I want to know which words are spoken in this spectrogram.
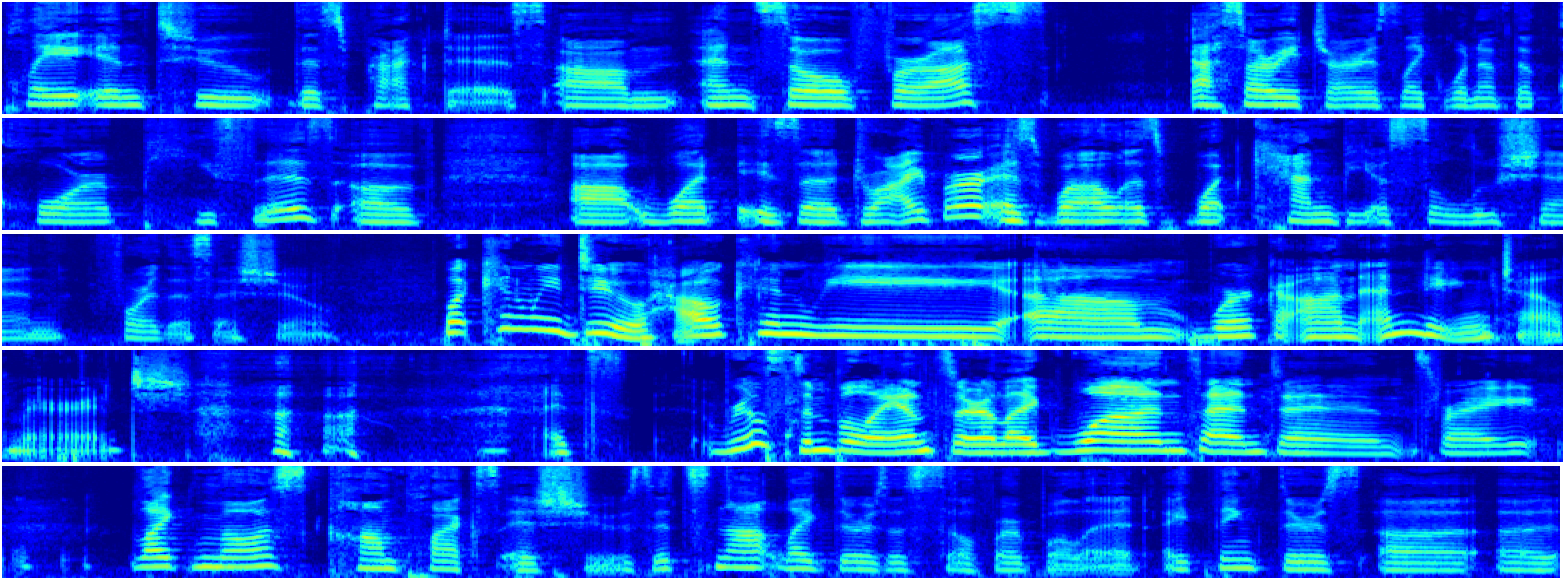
play into this practice. Um, and so for us, SRHR is like one of the core pieces of uh, what is a driver as well as what can be a solution for this issue. What can we do? How can we um, work on ending child marriage? it's a real simple answer, like one sentence, right? Like most complex issues, it's not like there's a silver bullet. I think there's a, a,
